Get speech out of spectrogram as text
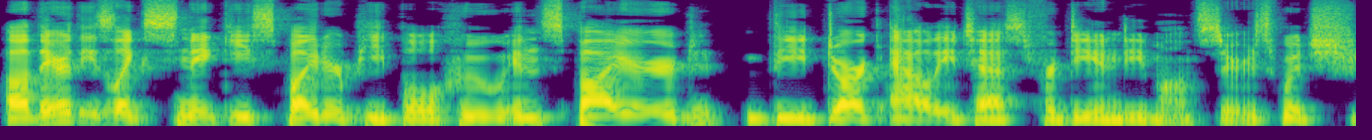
Uh, they're these like snaky spider people who inspired the Dark Alley test for D and D monsters, which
